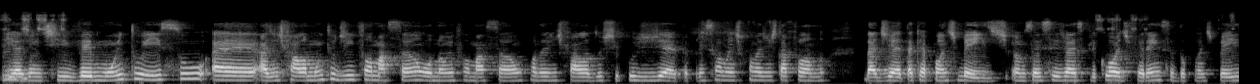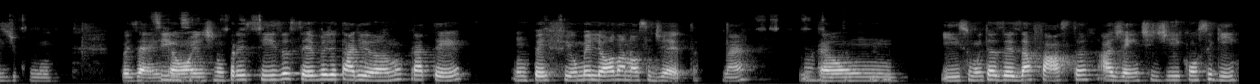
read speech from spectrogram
E a uhum. gente vê muito isso, é, a gente fala muito de inflamação ou não inflamação quando a gente fala dos tipos de dieta, principalmente quando a gente está falando da dieta que é plant-based. Eu não sei se você já explicou a diferença do plant-based com Pois é, sim, então sim. a gente não precisa ser vegetariano para ter um perfil melhor na nossa dieta, né? Correto. Então, uhum. isso muitas vezes afasta a gente de conseguir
